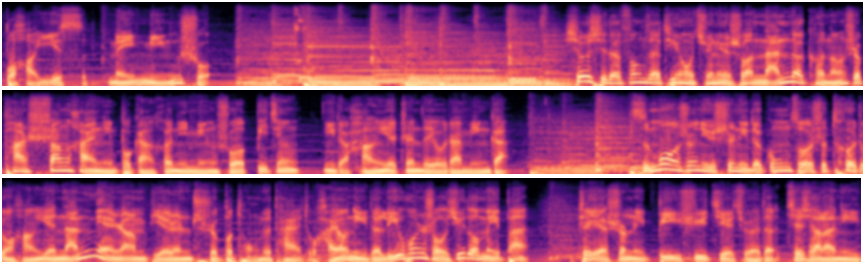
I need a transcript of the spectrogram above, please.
不好意思，没明说。休息的风在听友群里说，男的可能是怕伤害你，不敢和你明说，毕竟你的行业真的有点敏感。子墨说，女士，你的工作是特种行业，难免让别人持不同的态度，还有你的离婚手续都没办，这也是你必须解决的。接下来你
